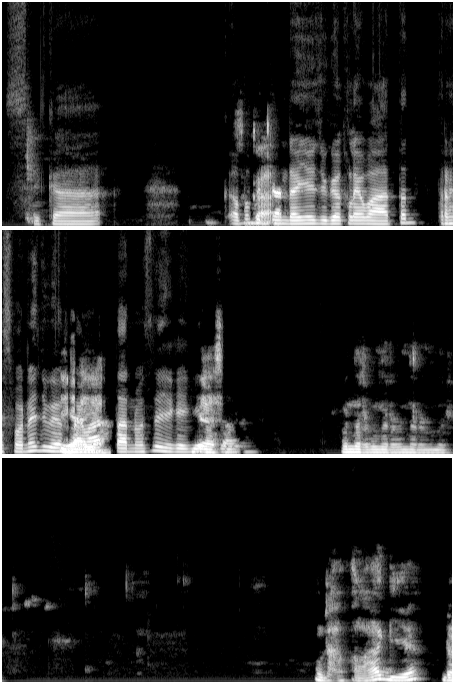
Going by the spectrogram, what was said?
Suka apa suka bercandanya juga kelewatan, responnya juga iya iya kelewatan. Maksudnya ya kayak iya gitu. San. bener bener bener bener udah apa lagi ya udah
